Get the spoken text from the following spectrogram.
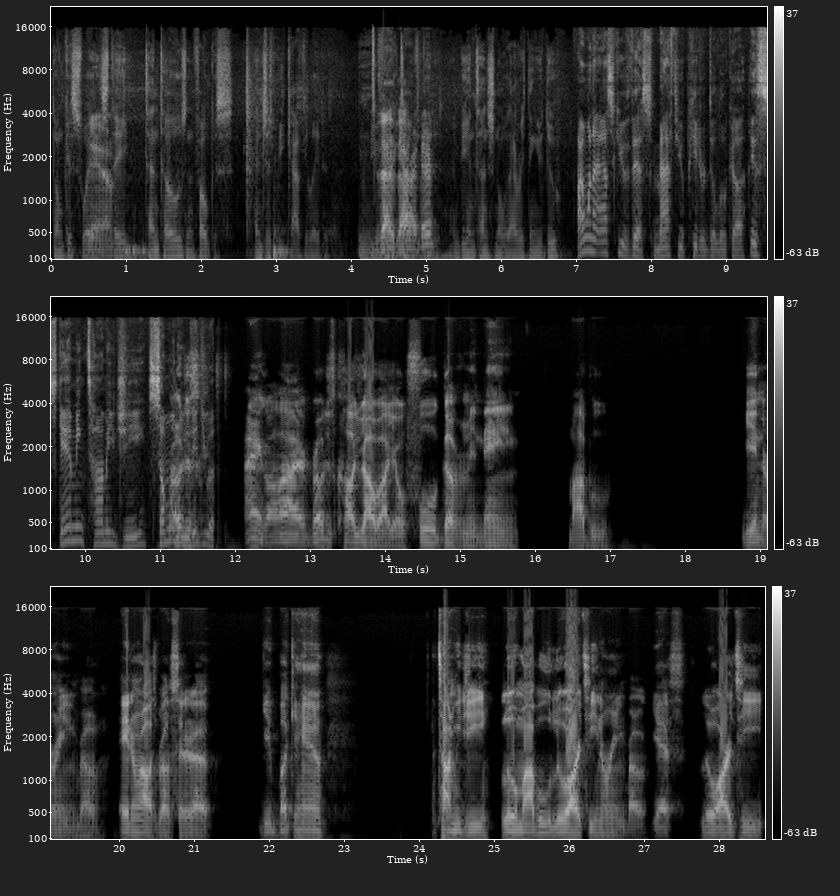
Don't get swayed. Damn. Stay ten toes and focus, and just be calculated. Mm. Be Is that- very that right there? calculated And be intentional with everything you do. I want to ask you this, Matthew Peter DeLuca. Is scamming Tommy G someone Bro, who just- did you a I ain't gonna lie, bro. Just call you out by your full government name, Mabu. Get in the ring, bro. Adin Ross, bro. Set it up. Get Buckingham, Tommy G, Lil Mabu, Lil RT in the ring, bro. Yes, Lil RT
